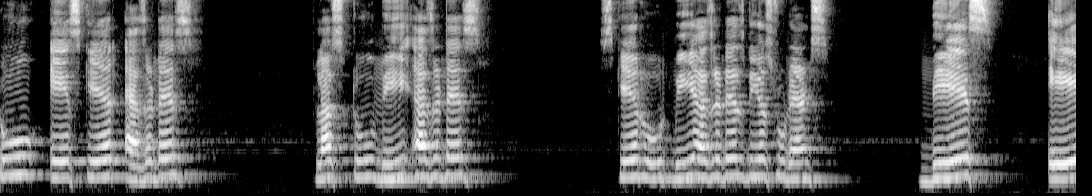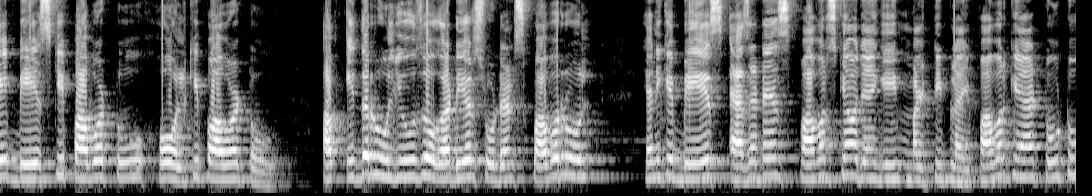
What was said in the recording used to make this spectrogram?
to A square as it is plus two B as it is square root B as it is dear students base A base की पावर टू होल की पावर टू अब इधर रूल यूज़ होगा डियर स्टूडेंट्स पावर रूल यानी कि base as it is powers क्या हो जाएँगी? मल्टीप्लाई पावर क्या है? टू टू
